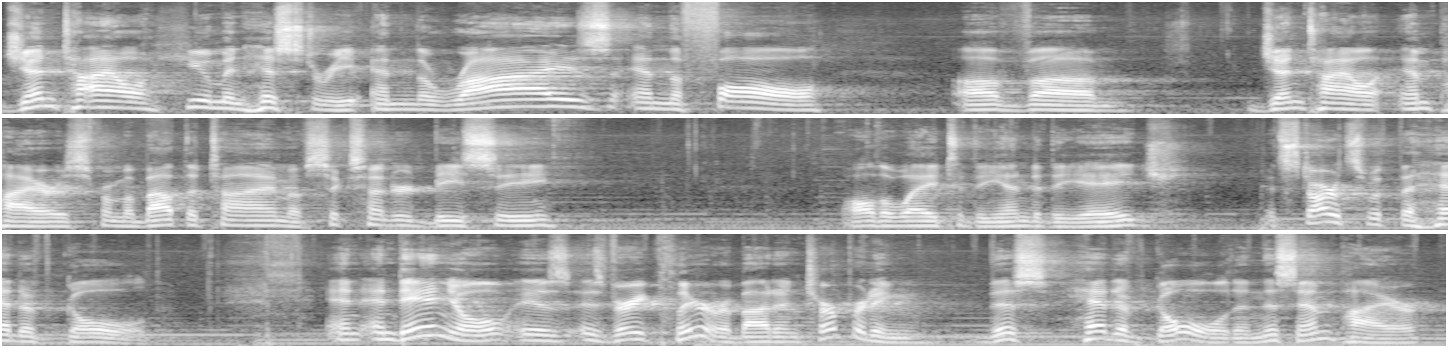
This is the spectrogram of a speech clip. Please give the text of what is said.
Gentile human history and the rise and the fall of um, Gentile empires from about the time of 600 BC all the way to the end of the age. It starts with the head of gold. And, and Daniel is, is very clear about interpreting this head of gold and this empire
